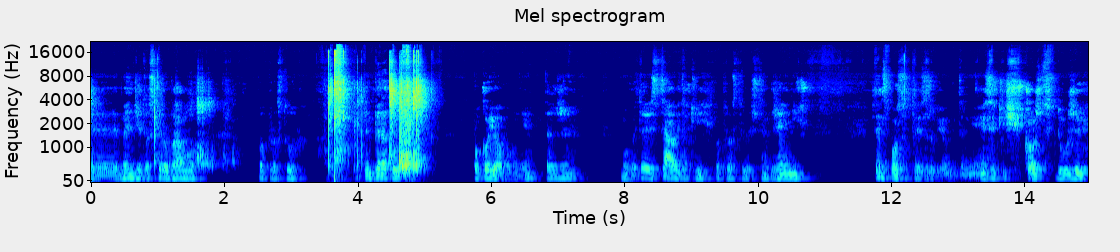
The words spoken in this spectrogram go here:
yy, będzie to sterowało po prostu temperaturę pokojową, nie? Także mówię, to jest cały taki po prostu już ten grzejnik. W ten sposób to jest zrobione. To nie jest jakiś koszt duży.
